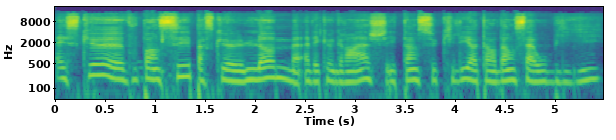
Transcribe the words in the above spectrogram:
Est-ce que vous pensez, parce que l'homme avec un grand H étant ce qu'il est, a tendance à oublier,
